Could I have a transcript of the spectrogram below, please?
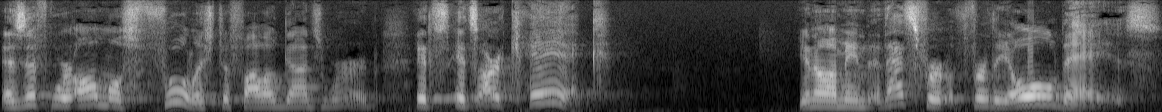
As if we're almost foolish to follow God's Word. It's, it's archaic. You know, I mean, that's for, for the old days.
